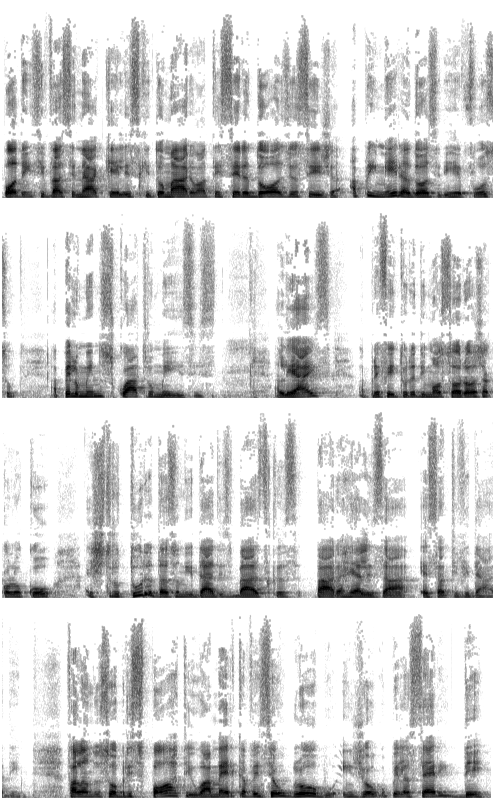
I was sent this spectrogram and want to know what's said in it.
Podem se vacinar aqueles que tomaram a terceira dose, ou seja, a primeira dose de reforço, há pelo menos quatro meses. Aliás, a Prefeitura de Mossoró já colocou a estrutura das unidades básicas para realizar essa atividade. Falando sobre esporte, o América venceu o Globo em jogo pela Série D.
